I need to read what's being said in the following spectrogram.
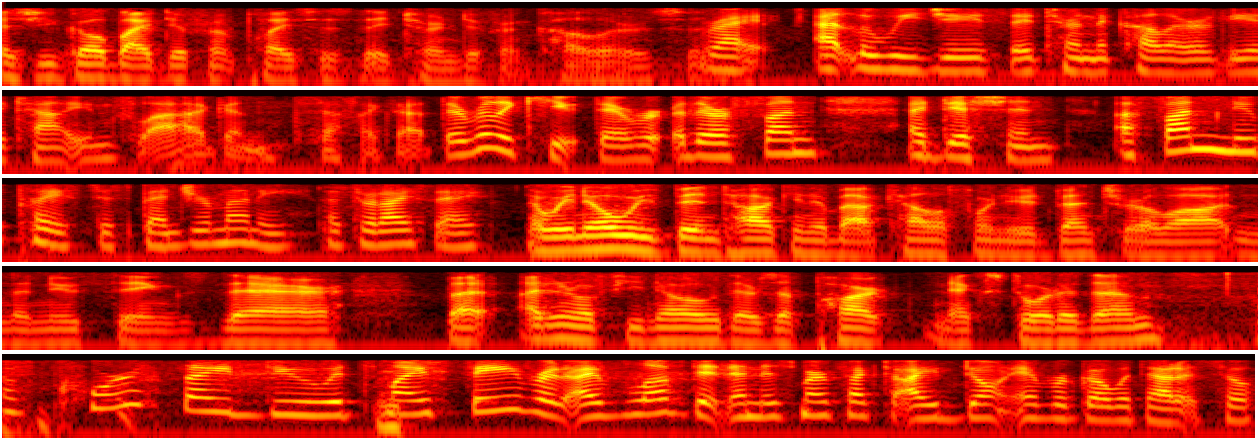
as you go by different places, they turn different colors. Right. At Luigi's, they turn the color of the Italian flag and stuff like that. They're really cute. They're they're a fun addition, a fun new place to spend your money. That's what I say. Now we know we've been talking about California Adventure a lot and the new things there, but I don't know if you know there's a park next door to them. Of course I do. It's my favorite. I've loved it, and as a matter of fact, I don't ever go without it. So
